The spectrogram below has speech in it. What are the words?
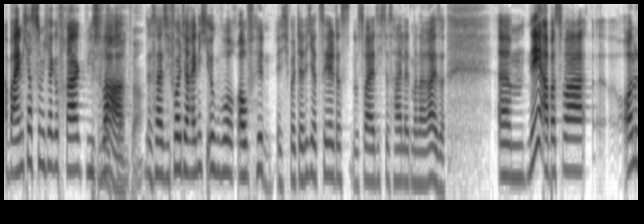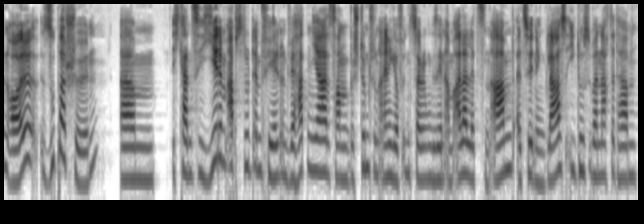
Aber eigentlich hast du mich ja gefragt, wie es war. War. Das heißt, ich wollte ja eigentlich irgendwo rauf hin. Ich wollte ja nicht erzählen, dass das war ja nicht das Highlight meiner Reise. Ähm, nee, aber es war äh, all in all super schön. Ähm, ich kann es jedem absolut empfehlen. Und wir hatten ja, das haben bestimmt schon einige auf Instagram gesehen, am allerletzten Abend, als wir in den Glas-Iglus übernachtet haben,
